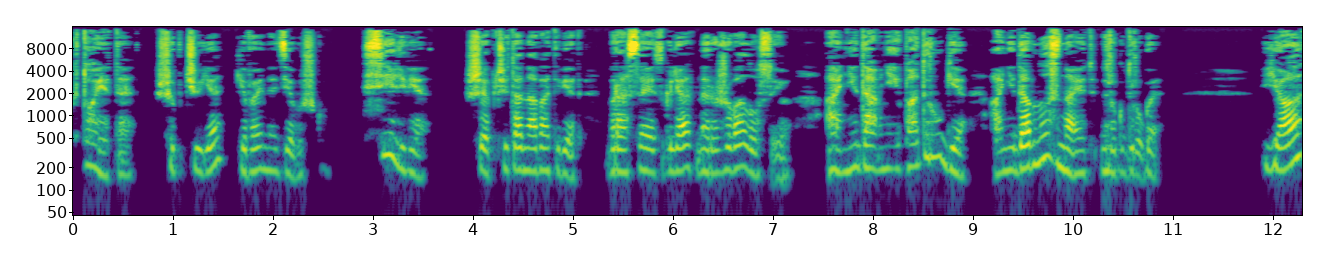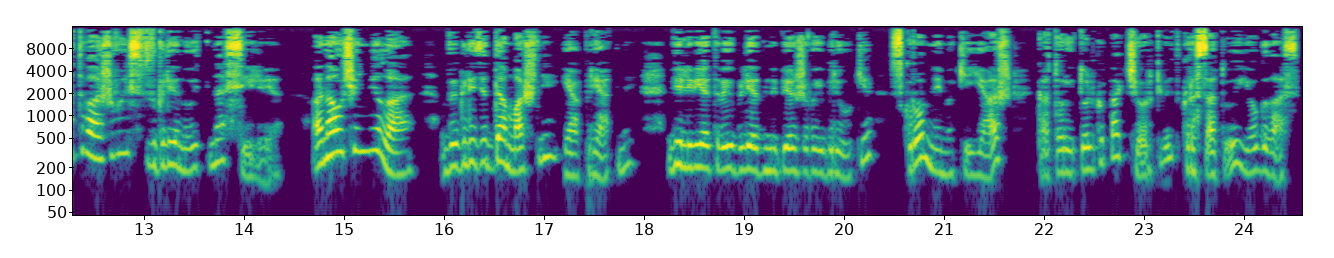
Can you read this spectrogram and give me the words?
«Кто это?» — шепчу я, кивая на девушку. «Сильвия», — шепчет она в ответ, бросая взгляд на рыжеволосую. Они давние подруги, они давно знают друг друга. Я отваживаюсь взглянуть на Сильвию. Она очень мила, выглядит домашней и опрятной, вельветовые бледно-бежевые брюки, скромный макияж, который только подчеркивает красоту ее глаз.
